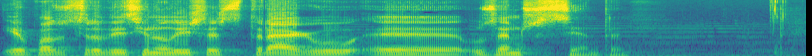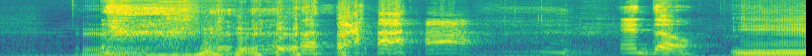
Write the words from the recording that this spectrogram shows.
Eu para os tradicionalistas trago eh, os anos 60. Eh, Então, e,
